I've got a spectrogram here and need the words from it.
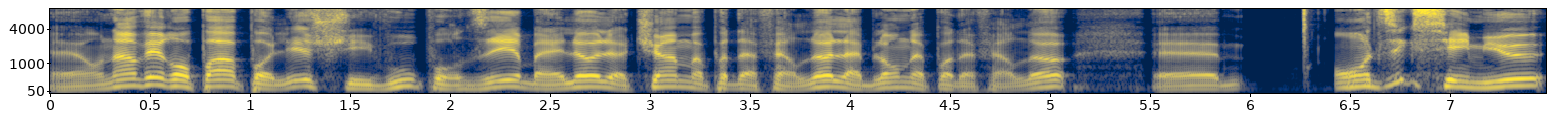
on n'enverra pas la police chez vous pour dire, ben là, le chum n'a pas d'affaire là, la blonde n'a pas d'affaire là. Euh, on dit que c'est mieux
